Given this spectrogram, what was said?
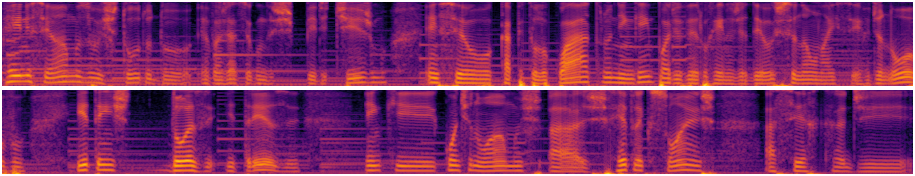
reiniciamos o estudo do Evangelho segundo o Espiritismo em seu capítulo 4, Ninguém pode ver o reino de Deus se não nascer de novo, itens 12 e 13, em que continuamos as reflexões acerca de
